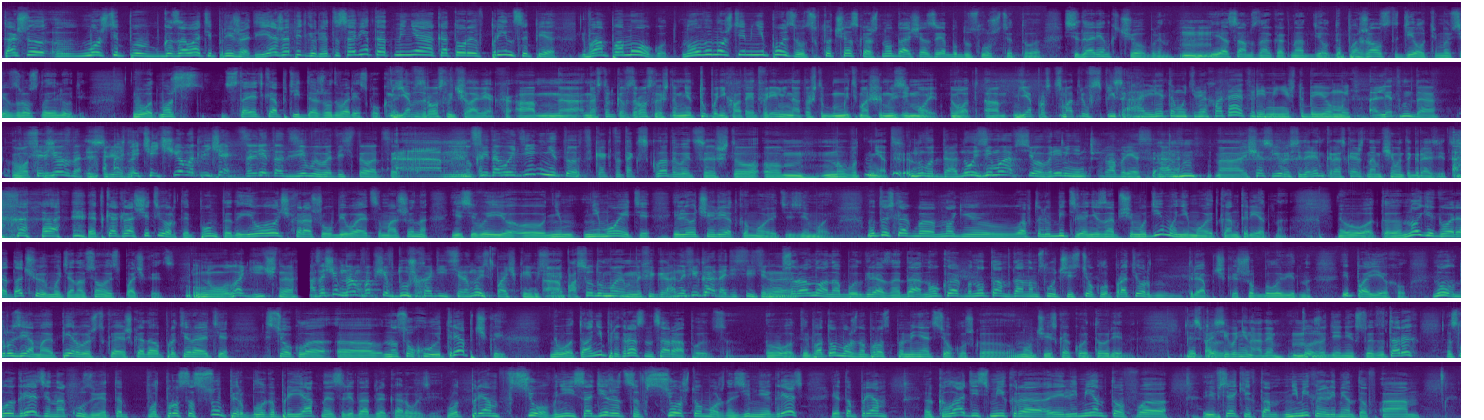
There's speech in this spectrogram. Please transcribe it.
Так что э, можете газовать и приезжать. Я же опять говорю, это советы от меня, которые, в принципе, вам помогут. Но вы можете ими не пользоваться. Кто-то сейчас скажет, ну да, сейчас я буду слушать этого. Сидоренко, что, блин? Я сам знаю, как надо делать. Да, пожалуйста, делайте, мы все взрослые люди. Вот, может стоять коптить даже во дворе сколько Я взрослый человек. Настолько взрослый, что мне тупо не хватает времени на то, чтобы мыть машину зимой. Вот. Я просто смотрю в список. А летом у тебя хватает времени, чтобы ее мыть? А летом, да. Вот. Серьезно? Серьезно. А чем отличается лето от зимы в этой ситуации? А, ну, Световой как, день не тот? Как-то так складывается, что, эм, ну вот нет. Ну вот да. Ну зима, все, времени в обрез. А? А, сейчас Юра Сидоренко расскажет нам, чем это грозит. Это как раз четвертый пункт. И очень хорошо убивается машина, если вы ее не, не моете или очень редко моете зимой. Ну то есть как бы многие автолюбители, я не знаю, почему Дима не моет конкретно. Вот. Многие говорят, да что мыть, она все равно испачкается. Ну, логично. А зачем нам вообще в душ ходить? Все равно испачкаемся. А посуду моем нафига? А нафига, да, действительно. Все равно она будет грязная. Да, ну как бы, ну там в данном случае стекла протер тряпочкой, чтобы было видно, и поехал. Ну, друзья мои, первое, что, конечно, когда вы протираете стекла э, на сухую тряпочкой, вот, то они прекрасно царапаются. Вот. И потом можно просто поменять стеклышко, ну, через какое-то время. Это Спасибо, тоже, не надо. Тоже денег стоит. Во-вторых, слой грязи на кузове – это вот просто супер благоприятная среда для коррозии. Вот прям все. В ней содержится все, что можно. Зимняя грязь – это прям кладезь микроэлементов э, и всяких там, не микроэлементов, а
